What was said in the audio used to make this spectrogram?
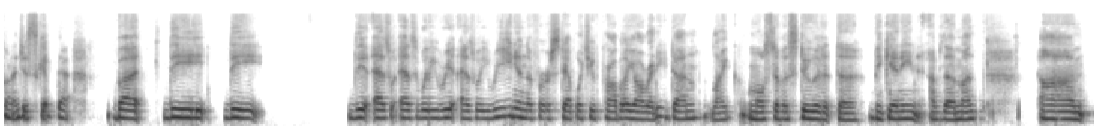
going to just skip that. But the the the as as we re, as we read in the first step, which you've probably already done, like most of us do at the beginning of the month, um,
